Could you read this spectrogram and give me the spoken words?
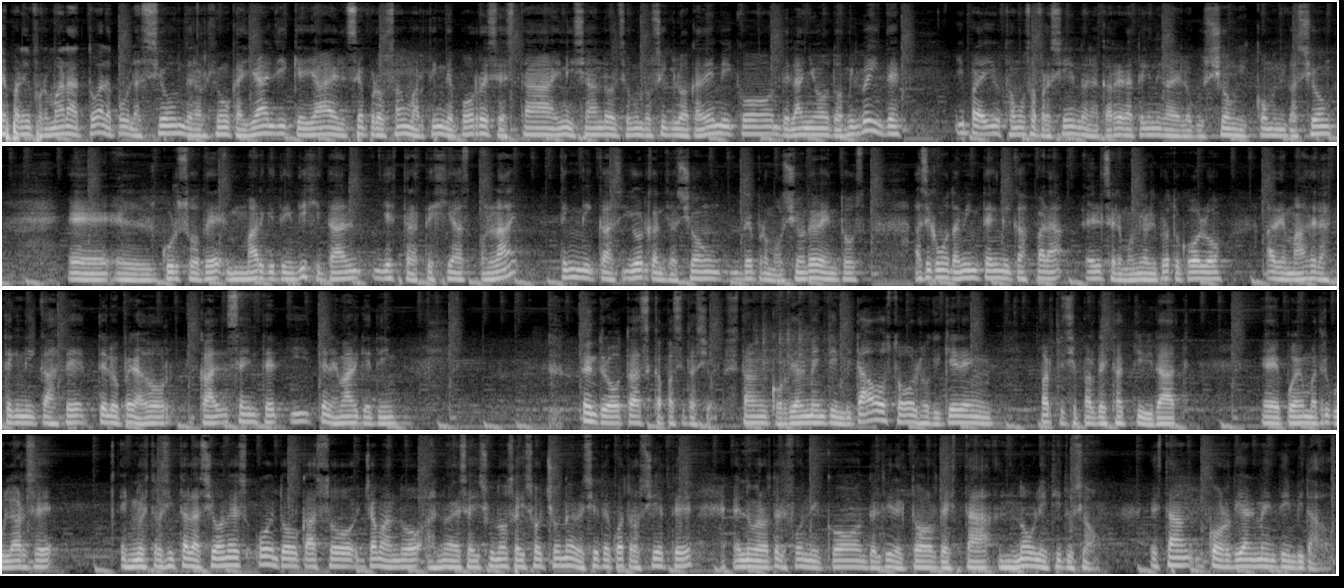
Es para informar a toda la población de la región Ucayali que ya el CEPRO San Martín de Porres está iniciando el segundo ciclo académico del año 2020 y para ello estamos ofreciendo en la carrera técnica de locución y comunicación eh, el curso de marketing digital y estrategias online, técnicas y organización de promoción de eventos, así como también técnicas para el ceremonial y protocolo además de las técnicas de teleoperador, call center y telemarketing, entre otras capacitaciones. Están cordialmente invitados todos los que quieren participar de esta actividad. Eh, pueden matricularse en nuestras instalaciones o en todo caso llamando al 961-689747, el número telefónico del director de esta noble institución. Están cordialmente invitados.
